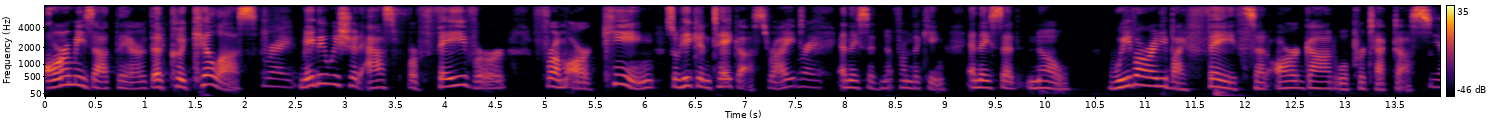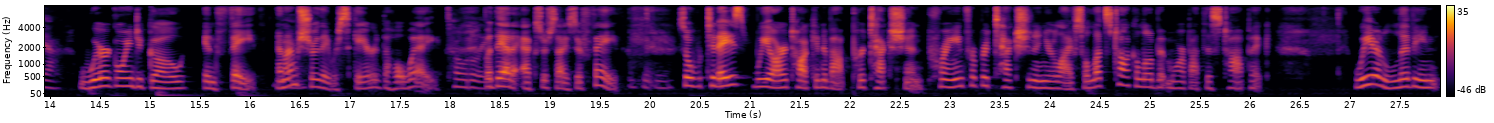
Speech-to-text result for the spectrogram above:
armies out there that could kill us. Right. Maybe we should ask for favor from our king so he can take us, right? Right. And they said, no, from the king. And they said, no, we've already by faith said our God will protect us. Yeah. We're going to go in faith. And yeah. I'm sure they were scared the whole way. Totally. But they had to exercise their faith. Completely. So today's we are talking about protection, praying for protection in your life. So let's talk a little bit more about this topic we are living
